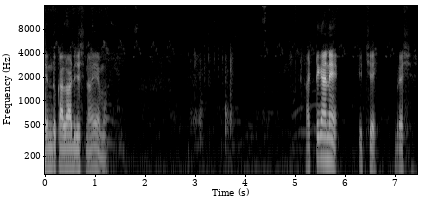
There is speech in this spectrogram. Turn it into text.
ఎందుకు అలవాటు చేసినావు ఏమో. అట్టిగానే ఇచ్చే బ్రష్.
